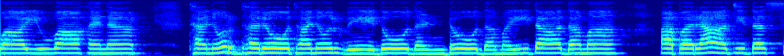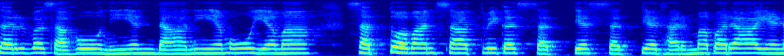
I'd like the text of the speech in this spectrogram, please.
वायुवाहन धनुर्धरो धनुर्वेदो दण्डो दमैदादम। अपराजितः सर्वसहो नियन्ता नियमो यम सत्त्ववान् सात्विकः सत्यः सत्यधर्मपरायण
